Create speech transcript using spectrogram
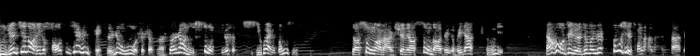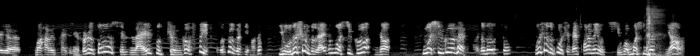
主角接到了一个豪斯先生给的任务是什么呢？说让你送几个很奇怪的东西，要送到哪儿去呢？要送到这个维加斯城里。然后这个就问这东西从哪来的？这个莫哈维派这人说，这个东西来自整个废土的各个地方，说有的甚至来自墨西哥。你知道墨西哥在哪儿？那都从辐射的故事里面从来没有提过墨西哥怎么样了。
